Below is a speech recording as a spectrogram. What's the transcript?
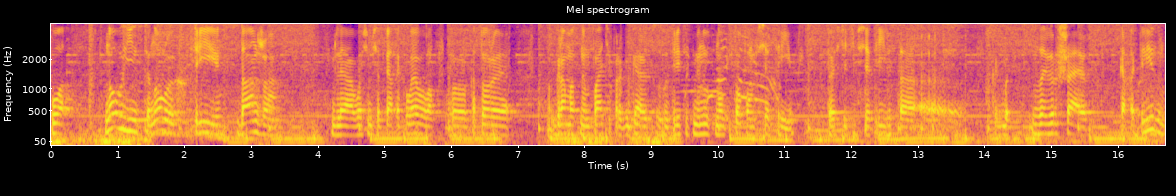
Вот. Новые инсты, новых три данжа для 85-х левелов, э, которые грамотным пати пробегаются за 30 минут нон-стопом все три. То есть эти все три инста э, как бы завершают катаклизм.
